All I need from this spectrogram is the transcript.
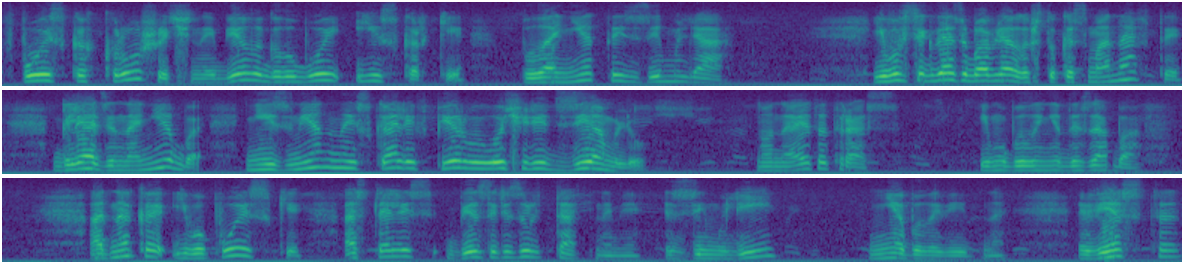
в поисках крошечной бело-голубой искорки, планеты Земля. Его всегда забавляло, что космонавты, глядя на небо, неизменно искали в первую очередь Землю, но на этот раз ему было не до забав. Однако его поиски остались безрезультатными. Земли не было видно. Веста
